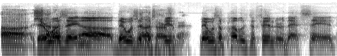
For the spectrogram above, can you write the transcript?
uh, there was a to- uh, there was a shout out to defen- there was a public defender that said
